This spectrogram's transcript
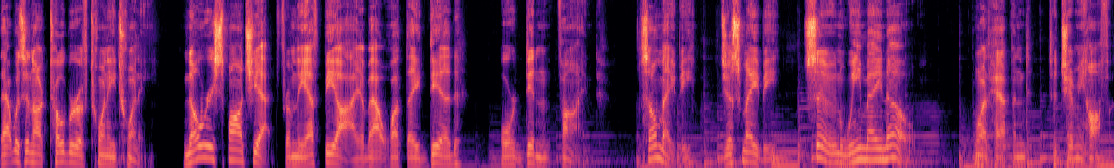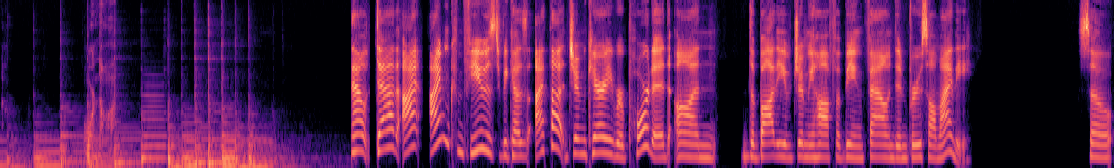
That was in October of 2020. No response yet from the FBI about what they did or didn't find. So maybe, just maybe, soon we may know what happened to Jimmy Hoffa. Or not. Now, Dad, I, I'm confused because I thought Jim Carrey reported on the body of Jimmy Hoffa being found in Bruce Almighty. So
